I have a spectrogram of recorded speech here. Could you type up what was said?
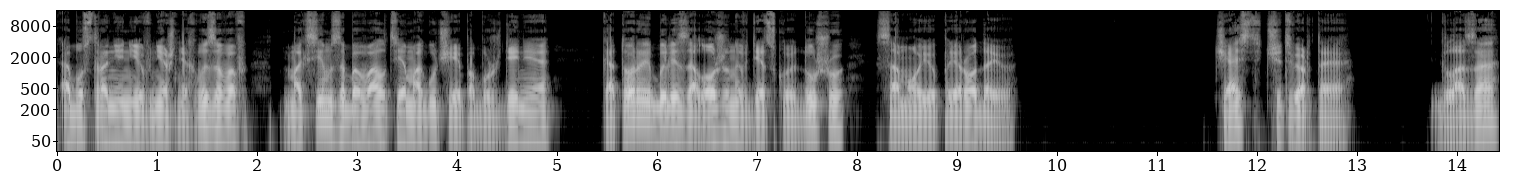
об устранении внешних вызовов, Максим забывал те могучие побуждения, которые были заложены в детскую душу самою природою. Часть четвертая. Глаза,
